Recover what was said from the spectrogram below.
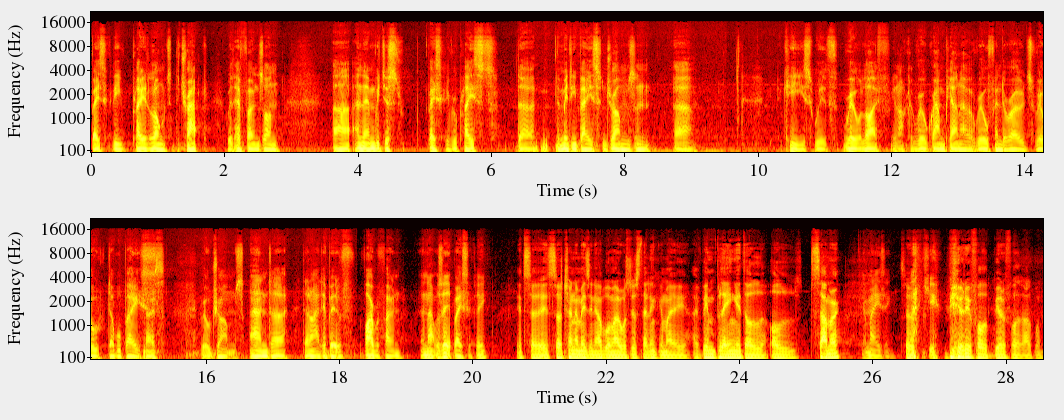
basically played along to the track with headphones on. Uh, and then we just basically replaced the, the MIDI bass and drums and uh, keys with real life, you know, like a real grand piano, a real Fender Rhodes, real double bass, Nice. real drums, and uh, then I had a bit of vibraphone, and that was it basically. It's uh, it's such an amazing album. I was just telling him I I've been playing it all all summer. Amazing. So Thank you. beautiful, beautiful album.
